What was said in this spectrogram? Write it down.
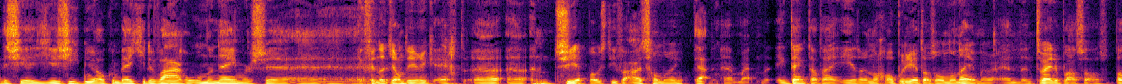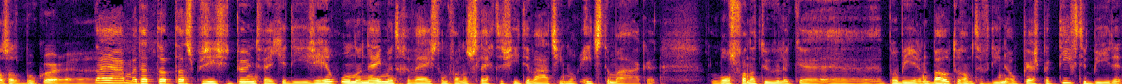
dus je, je ziet nu ook een beetje de ware ondernemers. Uh, ik vind dat Jan Dirk echt een zeer positieve uitzondering. Ja. maar ik denk dat hij eerder nog opereert als ondernemer. En in tweede plaats als, pas als boeker. Nou ja, maar dat, dat, dat is precies het punt. Weet je. Die is heel ondernemend geweest om van een slechte situatie nog iets te maken. Los van natuurlijk proberen een boterham te verdienen. Ook perspectief te bieden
